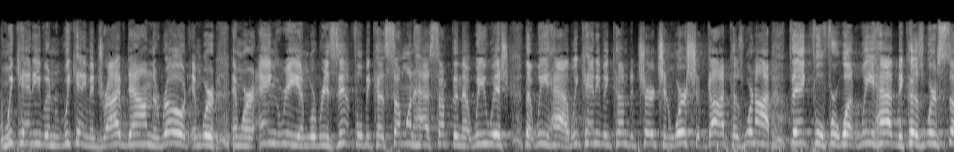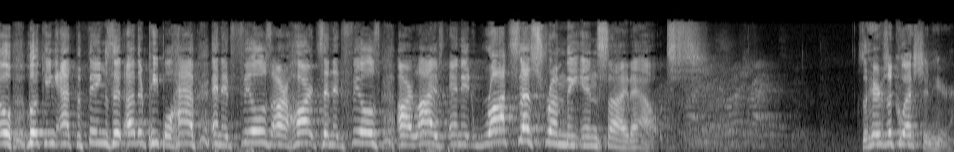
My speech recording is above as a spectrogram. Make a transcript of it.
and we can't even we can't even drive down the road and we're and we're angry and we're resentful because someone has something that we wish that we have. We can't even come to church and worship God because we're not thankful for what we have because we're so looking at the things that other people have and it fills our hearts and it fills our lives and it rots us from the inside out. So here's a question here.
